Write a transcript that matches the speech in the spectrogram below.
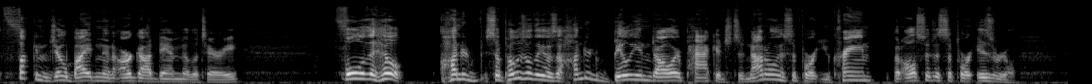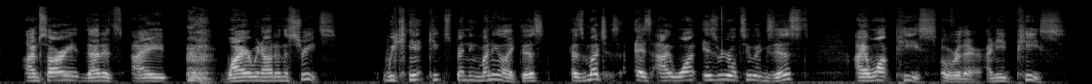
fucking Joe Biden and our goddamn military full of the hilt. 100 supposedly it was a 100 billion dollar package to not only support Ukraine but also to support Israel. I'm sorry that it's I why are we not in the streets? We can't keep spending money like this as much as, as I want Israel to exist I want peace over there. I need peace.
